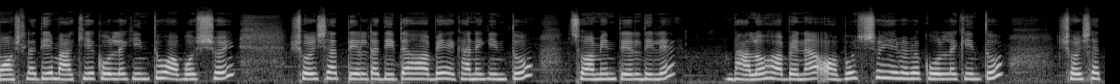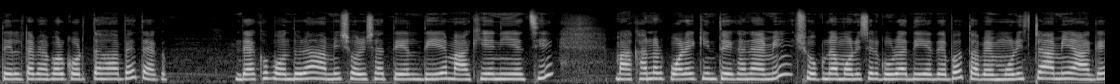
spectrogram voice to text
মশলা দিয়ে মাখিয়ে করলে কিন্তু অবশ্যই সরিষার তেলটা দিতে হবে। এখানে কিন্তু সোয়াবিন তেল দিলে ভালো হবে না। অবশ্যই এভাবে করলে কিন্তু সরিষার তেলটা ব্যবহার করতে হবে। দেখো বন্ধুরা, আমি সরিষার তেল দিয়ে মাখিয়ে নিয়েছি। মাখানোর পরে কিন্তু এখানে আমি শুকনা মরিচের গুঁড়া দিয়ে দেব। তবে মরিচটা আমি আগে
